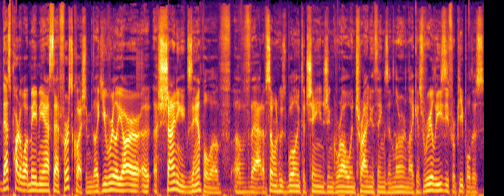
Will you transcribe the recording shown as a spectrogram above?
that's part of what made me ask that first question. Like, you really are a, a shining example of of that, of someone who's willing to change and grow and try new things and learn. Like, it's real easy for people to, s-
